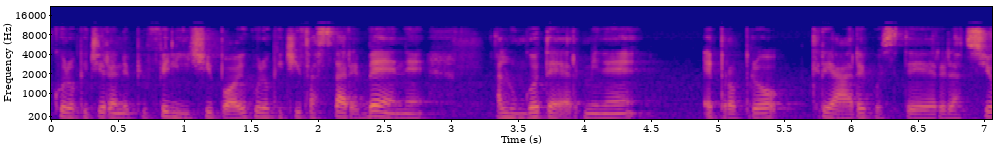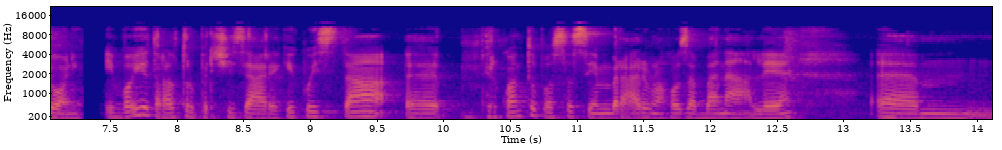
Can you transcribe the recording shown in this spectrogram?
quello che ci rende più felici, poi quello che ci fa stare bene a lungo termine, è proprio creare queste relazioni. E voglio tra l'altro precisare che questa, eh, per quanto possa sembrare una cosa banale, ehm,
